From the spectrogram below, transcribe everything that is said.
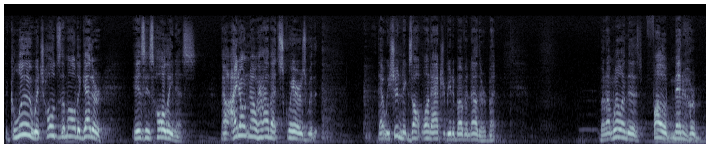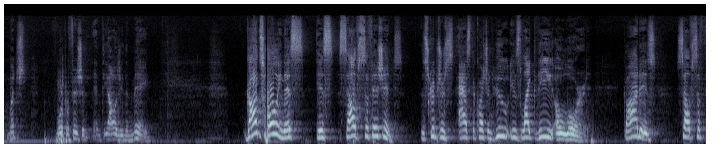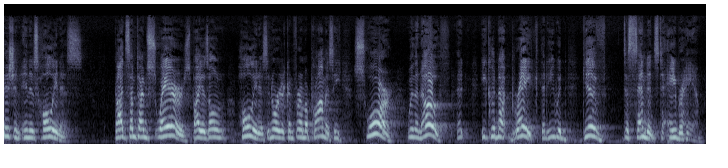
The glue which holds them all together is his holiness. Now, I don't know how that squares with that we shouldn't exalt one attribute above another, but but I'm willing to follow men who are much more proficient in theology than me. God's holiness is self sufficient. The scriptures ask the question, Who is like thee, O Lord? God is self sufficient in his holiness. God sometimes swears by his own holiness in order to confirm a promise. He swore with an oath that he could not break, that he would give descendants to Abraham.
